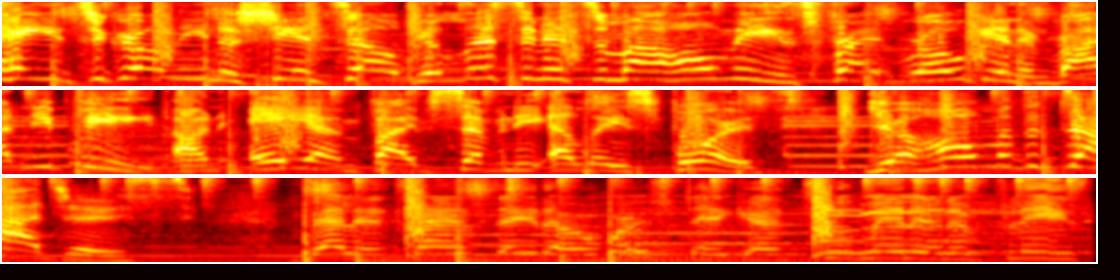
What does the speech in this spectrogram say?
Hey, it's your girl Nina Chantel. You're listening to my homies Fred Roggin and Rodney Peete on AM 570 LA Sports. Your home of the Dodgers. Valentine's Day the worst, they got too many to please.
